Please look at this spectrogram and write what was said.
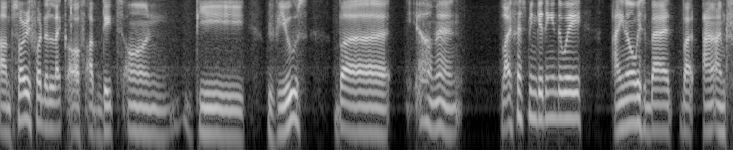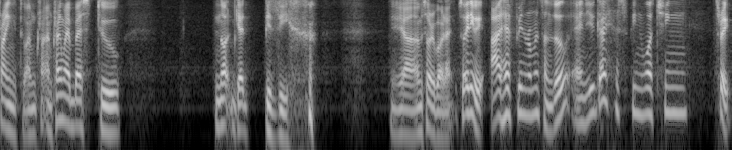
I'm sorry for the lack of updates on the reviews, but yeah, man, life has been getting in the way. I know it's bad, but I, am trying to. I'm, try, I'm trying my best to not get busy. yeah, I'm sorry about that. So anyway, I have been Norman Sanzo, and you guys has been watching. Straight,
